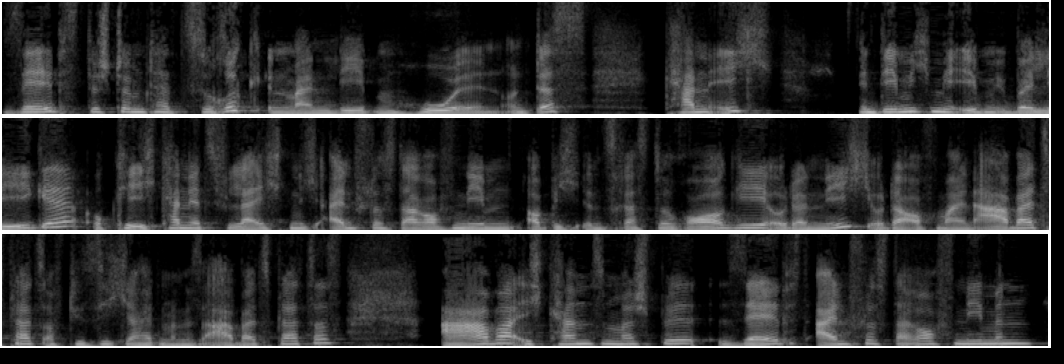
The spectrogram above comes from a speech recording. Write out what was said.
Selbstbestimmtheit zurück in mein Leben holen. Und das kann ich, indem ich mir eben überlege, okay, ich kann jetzt vielleicht nicht Einfluss darauf nehmen, ob ich ins Restaurant gehe oder nicht oder auf meinen Arbeitsplatz, auf die Sicherheit meines Arbeitsplatzes. Aber ich kann zum Beispiel selbst Einfluss darauf nehmen,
